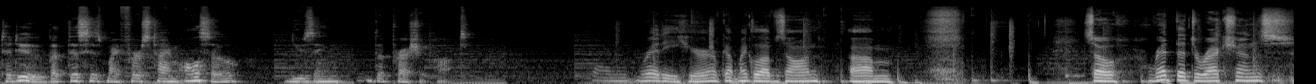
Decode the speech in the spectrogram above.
to do, but this is my first time also using the pressure pot. I'm ready here. I've got my gloves on. Um, so read the directions.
